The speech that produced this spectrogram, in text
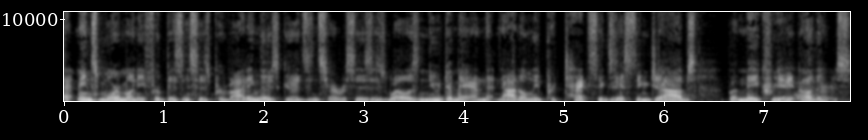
That means more money for businesses providing those goods and services, as well as new demand that not only protects existing jobs, but may create others.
